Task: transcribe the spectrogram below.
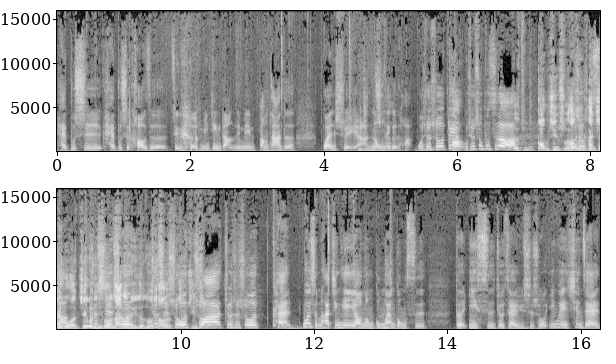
还不是还不是靠着这个民进党那边帮他的灌水啊弄那个的话，我就说对啊，我就说不知道啊，搞不清楚，他们看结果，结果以后蓝的绿的多少就是说抓，就是说看为什么他今天要弄公关公司的意思就在于是说，因为现在。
